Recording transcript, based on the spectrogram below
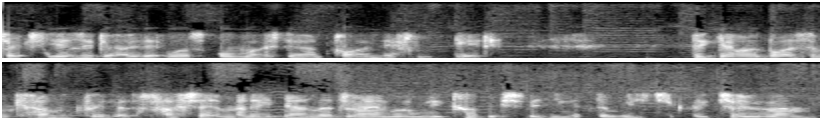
six years ago, that was almost our entire national debt, to go and buy some carbon credits, flush that money down the drain when we could be spending it domestically to um,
